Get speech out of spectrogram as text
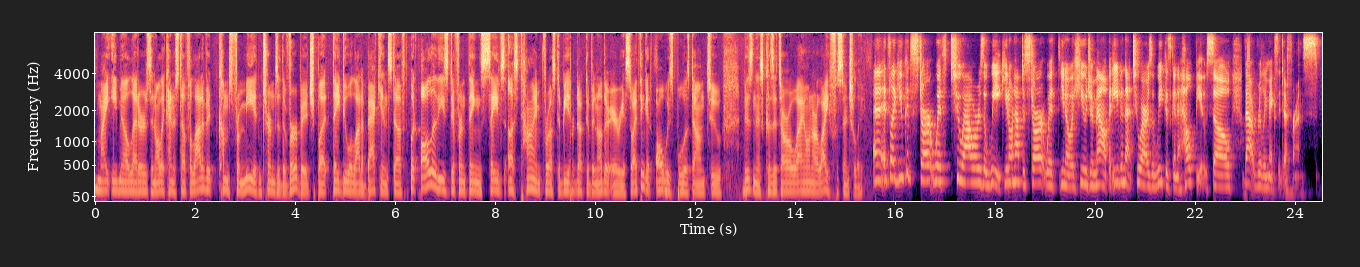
my email letters and all that kind of stuff. A lot of it comes from me in terms of the verbiage, but they do a lot of back end stuff. But all of these different things saves us time for us to be productive in other areas. So I think it always boils down to business because it's ROI on our life essentially. And it's like you could start with two hours a week. You don't have to start with, you know, a huge amount, but even that two hours a week is going to help you. So that really makes a difference.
